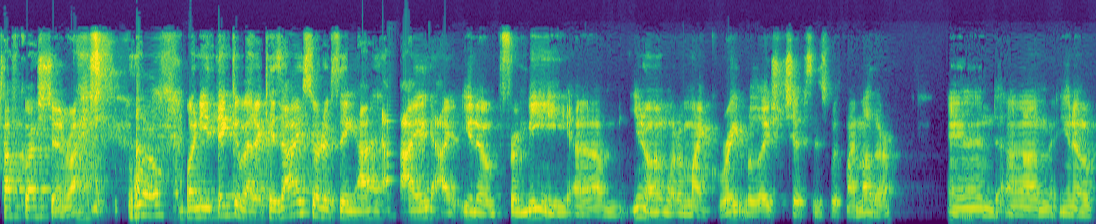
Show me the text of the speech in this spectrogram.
Tough question, right? Well, when you think about it, because I sort of think, I, I, I, you know, for me, um, you know, one of my great relationships is with my mother. And, um, you know,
